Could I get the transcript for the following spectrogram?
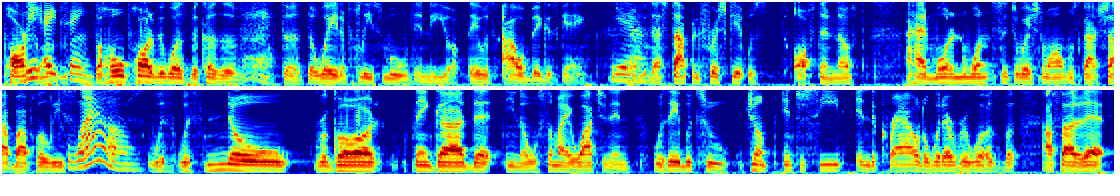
partial- Me 18. The whole part of it was because of the the way the police moved in New York. They was our biggest gang. Yeah. Remember, that stop and frisk it was often enough. I had more than one situation where I almost got shot by police Wow. with with no regard. Thank God that you know somebody watching and was able to jump, intercede in the crowd or whatever it was. But outside of that,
